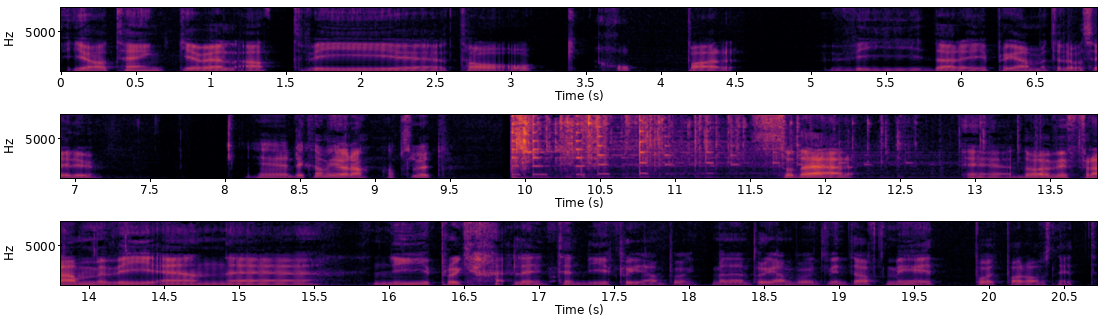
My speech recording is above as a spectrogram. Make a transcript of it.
jag tänker väl att vi eh, tar och hoppar vidare i programmet, eller vad säger du? Eh, Det kan vi göra, absolut. Sådär. Eh, då är vi framme vid en eh, ny program, eller inte en ny programpunkt, men en programpunkt vi inte haft med på ett par avsnitt.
